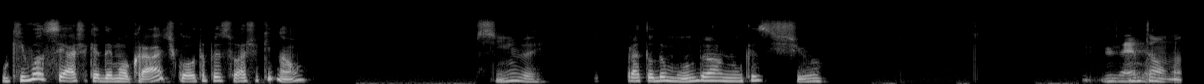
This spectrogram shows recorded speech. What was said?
o que você acha que é democrático, a outra pessoa acha que não. Sim, velho. Pra todo mundo, ela nunca existiu. Né, mano? Então, mano.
